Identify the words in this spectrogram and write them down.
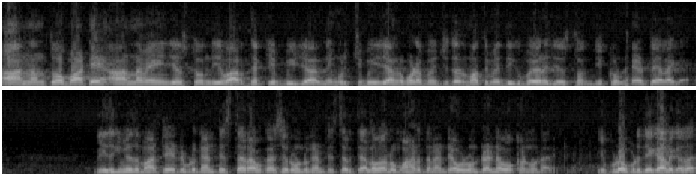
ఆ అన్నంతో పాటే ఆ అన్నం ఏం చేస్తుంది? వార్ధక్య బీజాలని మృత్యు బీజాలను కూడా పెంచుతుంది. మొత్తమే దిగిపోయేలా చేస్తుంది. ఎక్కువంటే ఎలాగా? వేదిక మీద మాట్లాడేటప్పుడు గంట ఇస్తారు అవకాశం రెండు గంటలు ఇస్తారు తెల్లవారులు మాట్లాడతానంటే ఎవడు ఉంటాడు? నేను ఉండాలి ఇక్కడ ఎప్పుడప్పుడు దిగాలి కదా.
